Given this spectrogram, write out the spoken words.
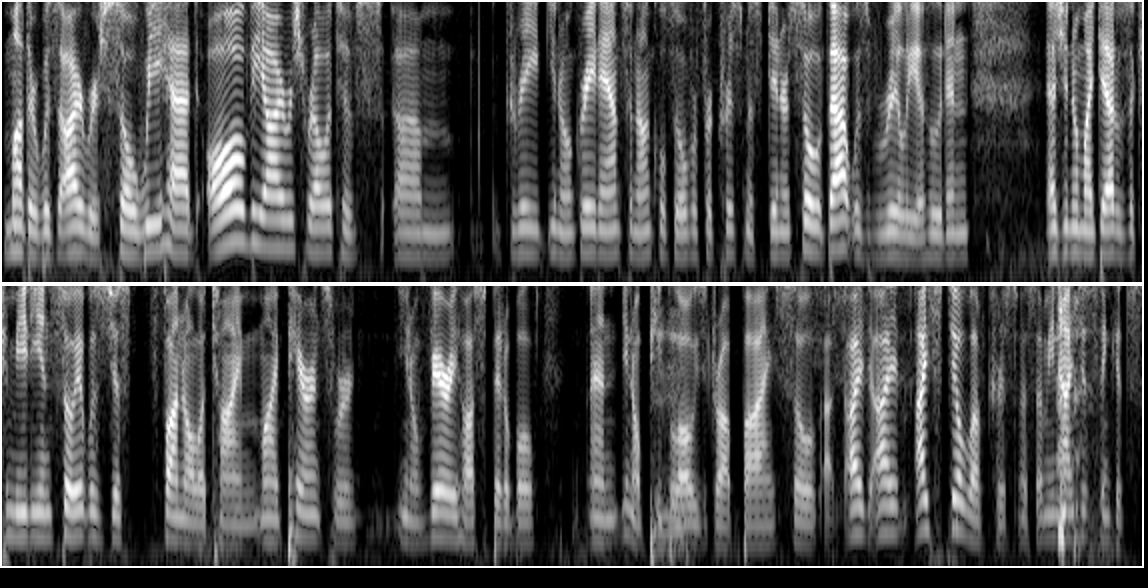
mother was Irish, so we had all the Irish relatives. Um, great, you know, great aunts and uncles over for Christmas dinner. So that was really a hoot. And as you know, my dad was a comedian, so it was just fun all the time. My parents were, you know, very hospitable, and you know, people Mhm. always drop by. So I, I, I still love Christmas. I mean, I just think it's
